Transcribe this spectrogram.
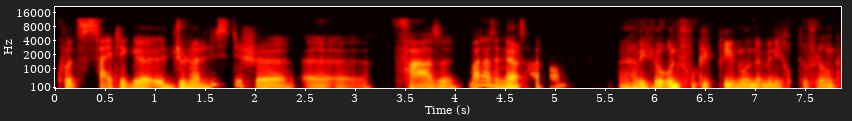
kurzzeitige äh, journalistische äh, äh, Phase. War das in dem Ja. Zeitraum? Dann habe ich nur Unfug geschrieben und dann bin ich rausgeflogen.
